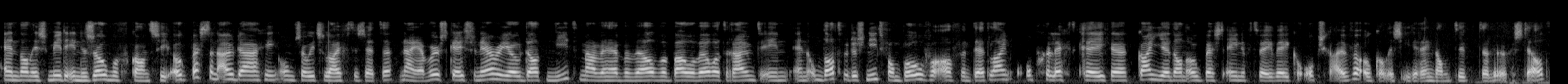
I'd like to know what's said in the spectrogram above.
En dan is midden in de zomervakantie ook best een uitdaging om zoiets live te zetten. Nou ja, worst case scenario dat niet, maar we hebben wel, we bouwen wel wat ruimte in. En omdat we dus niet van bovenaf een deadline opgelegd kregen, kan je dan ook best één of twee weken opschuiven. Ook al is iedereen dan natuurlijk teleurgesteld.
